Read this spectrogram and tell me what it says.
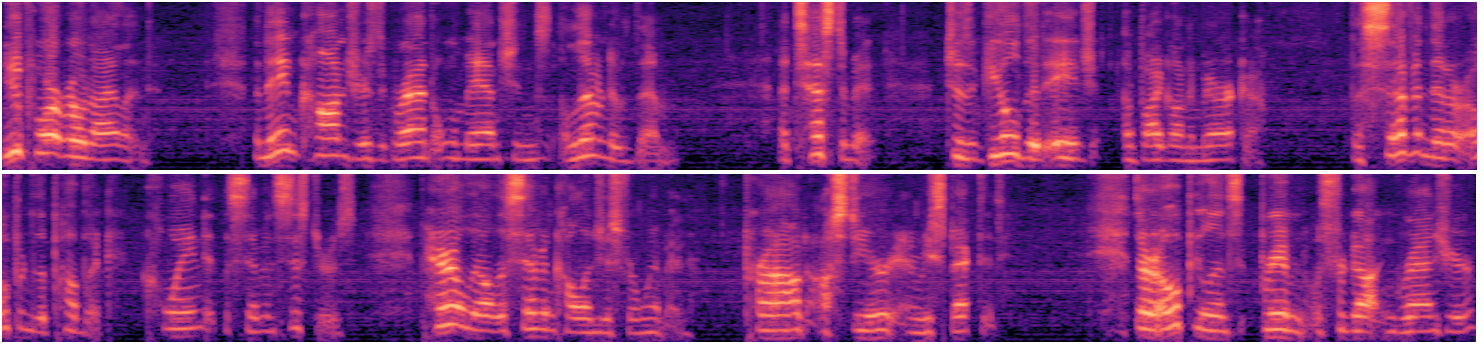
Newport, Rhode Island. The name conjures the grand old mansions, eleven of them, a testament to the gilded age of bygone America. The seven that are open to the public, coined the Seven Sisters, parallel the seven colleges for women, proud, austere, and respected. Their opulence brimmed with forgotten grandeur,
